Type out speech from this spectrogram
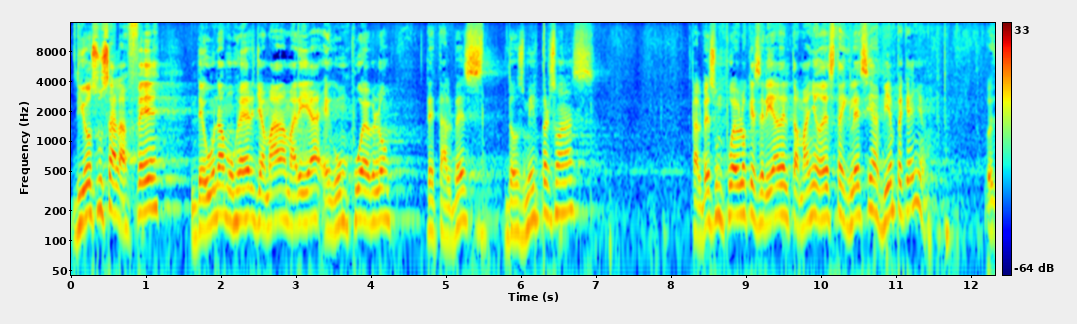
Dios usa la fe de una mujer llamada María en un pueblo de tal vez dos mil personas. Tal vez un pueblo que sería del tamaño de esta iglesia, bien pequeño. Pues,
